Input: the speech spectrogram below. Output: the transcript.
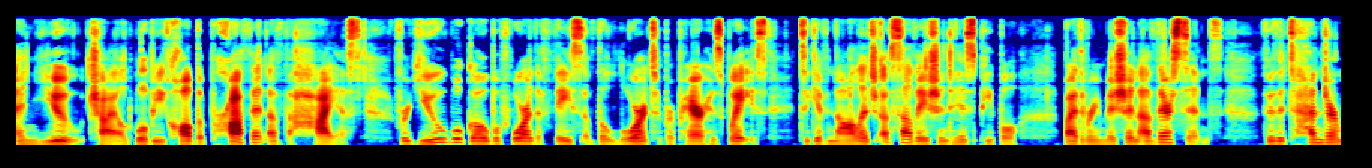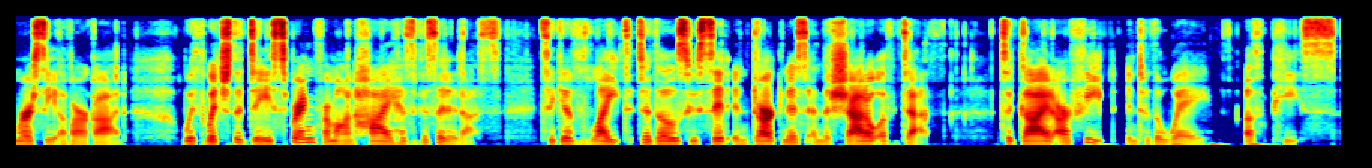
And you, child, will be called the prophet of the highest, for you will go before the face of the Lord to prepare his ways, to give knowledge of salvation to his people by the remission of their sins, through the tender mercy of our God with which the day spring from on high has visited us, to give light to those who sit in darkness and the shadow of death, to guide our feet into the way of peace.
